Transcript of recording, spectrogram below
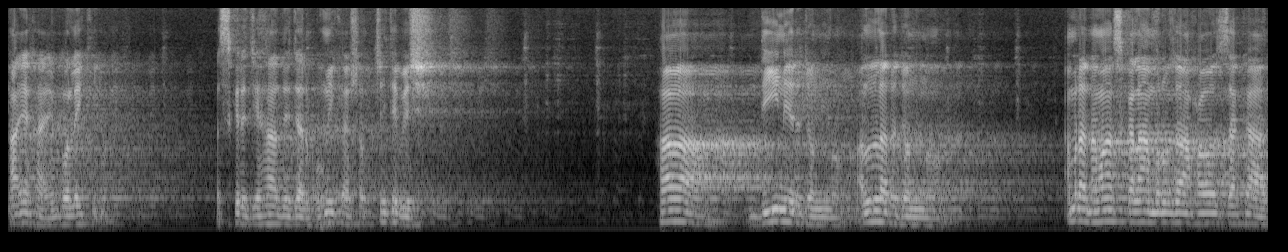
হায় হায়, বলে কি? আজকের জেহাদে যার ভূমিকা সবচেয়ে বেশি। হা, দিনের জন্য, আল্লাহর জন্য। আমরা নামাজ, কালাম, রোজা, হজ জাকাত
